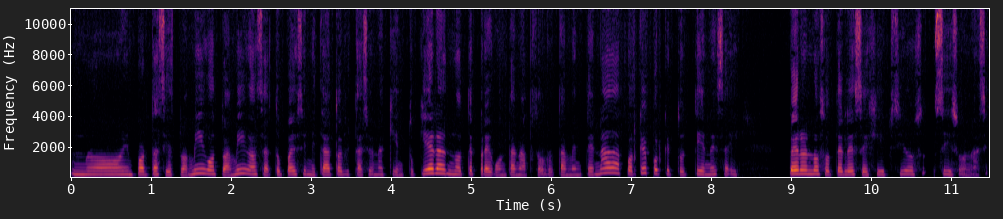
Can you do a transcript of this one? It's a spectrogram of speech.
no importa si es tu amigo, tu amiga, o sea, tú puedes invitar a tu habitación a quien tú quieras, no te preguntan absolutamente nada. ¿Por qué? Porque tú tienes ahí. Pero en los hoteles egipcios sí son así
